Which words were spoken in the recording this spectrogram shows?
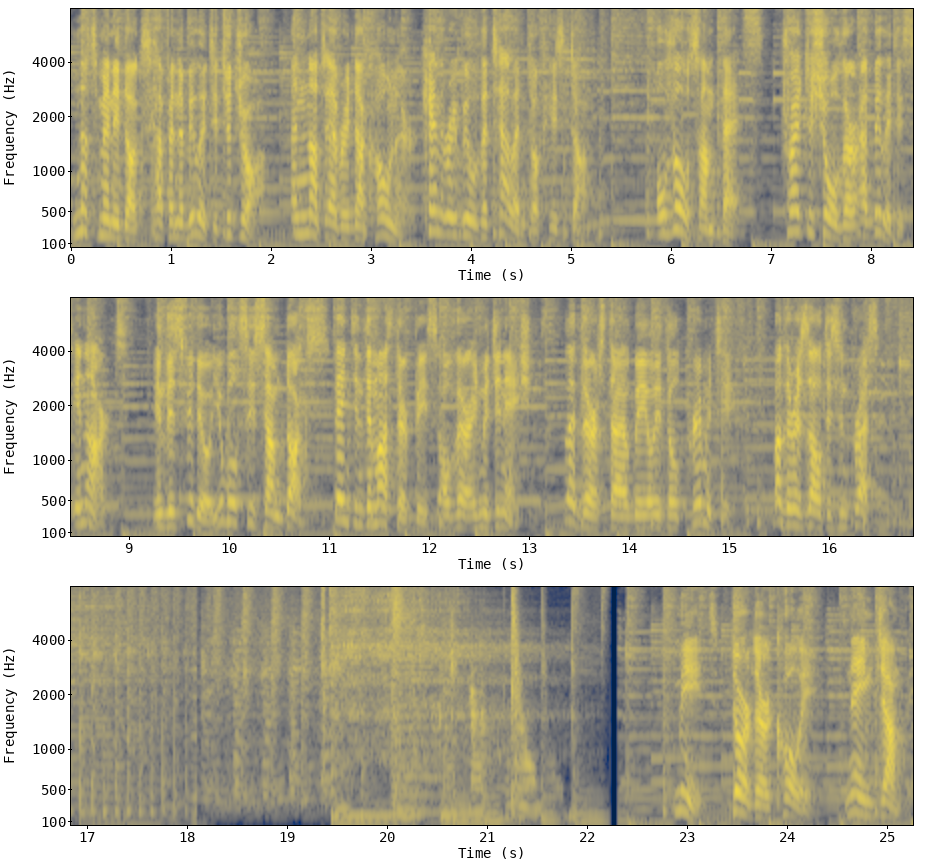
Not many dogs have an ability to draw, and not every dog owner can reveal the talent of his dog. Although some pets try to show their abilities in art, in this video you will see some dogs painting the masterpiece of their imaginations. Let their style be a little primitive, but the result is impressive. Meet Border Collie, named Jumpy,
